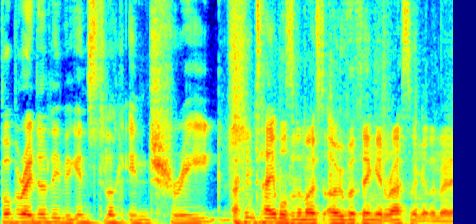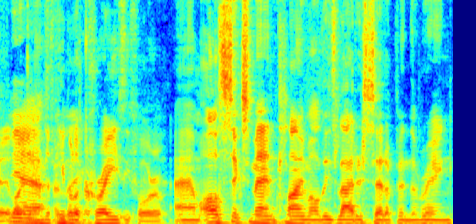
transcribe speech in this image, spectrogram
Bubba Ray Dudley begins to look intrigued. I think tables are the most over thing in wrestling at the minute. Like, Yeah. the people are crazy for them. Um, all six men climb all these ladders set up in the ring,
